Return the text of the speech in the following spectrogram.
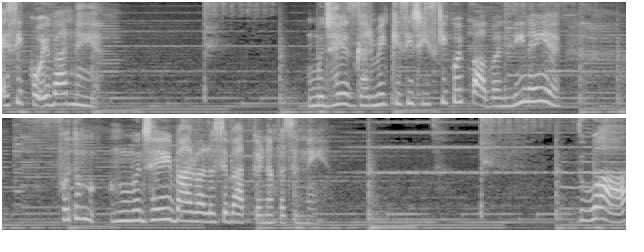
ऐसी कोई बात नहीं है। मुझे इस घर में किसी चीज़ की कोई पाबंदी नहीं है। वो तो मुझे ही बाहर वालों से बात करना पसंद नहीं है। दुआ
